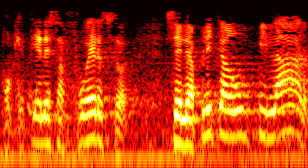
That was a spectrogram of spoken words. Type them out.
porque tiene esa fuerza. Se le aplica a un pilar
